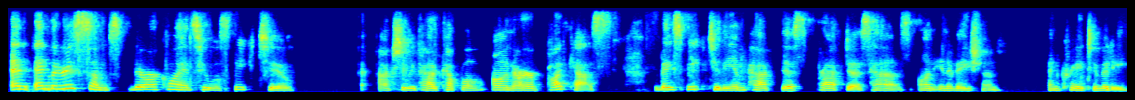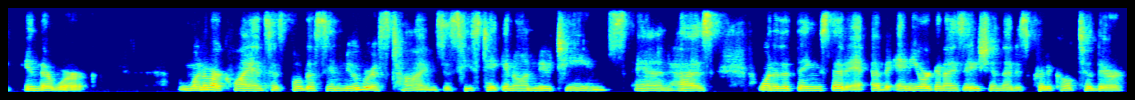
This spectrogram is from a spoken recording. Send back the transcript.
And and there is some there are clients who will speak to actually we've had a couple on our podcast. They speak to the impact this practice has on innovation and creativity in their work one of our clients has pulled us in numerous times as he's taken on new teams and has one of the things that of any organization that is critical to their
